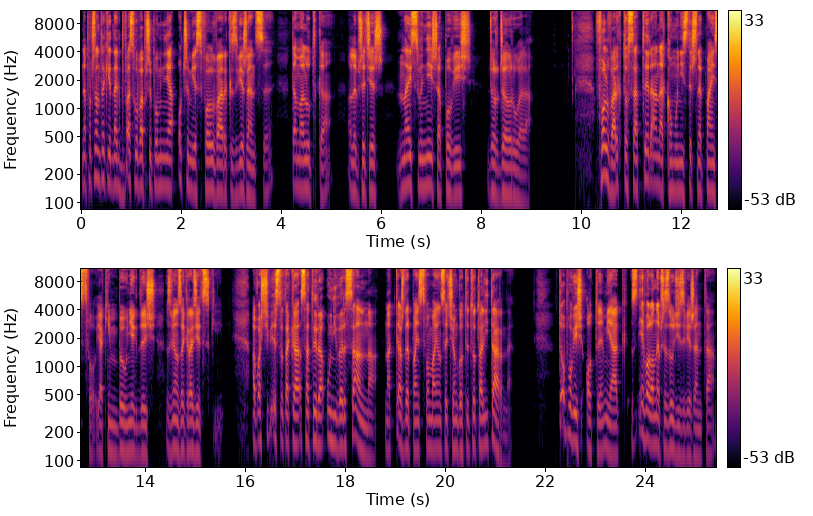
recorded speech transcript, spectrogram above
Na początek jednak dwa słowa przypomnienia, o czym jest folwark zwierzęcy. Ta malutka, ale przecież najsłynniejsza powieść George'a Orwella. Folwark to satyra na komunistyczne państwo, jakim był niegdyś Związek Radziecki. A właściwie jest to taka satyra uniwersalna na każde państwo mające ciągoty totalitarne. To opowieść o tym, jak zniewolone przez ludzi zwierzęta,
